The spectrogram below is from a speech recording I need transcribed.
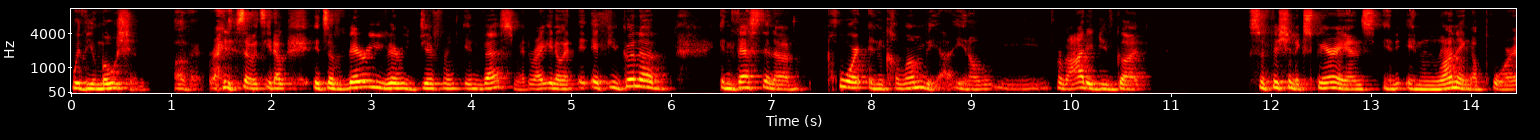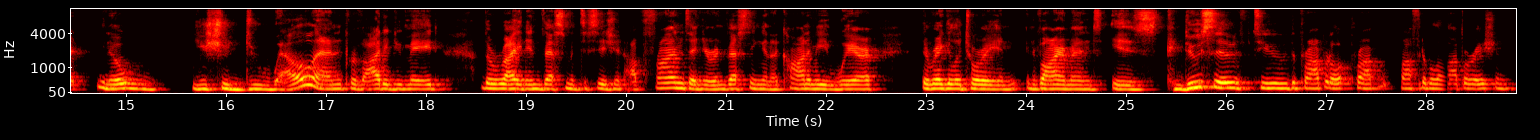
with the emotion of it, right? So it's, you know, it's a very, very different investment, right? You know, if you're going to invest in a port in Colombia, you know, provided you've got sufficient experience in, in running a port, you know, you should do well. And provided you made the right investment decision up front and you're investing in an economy where the regulatory environment is conducive to the profitable operation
